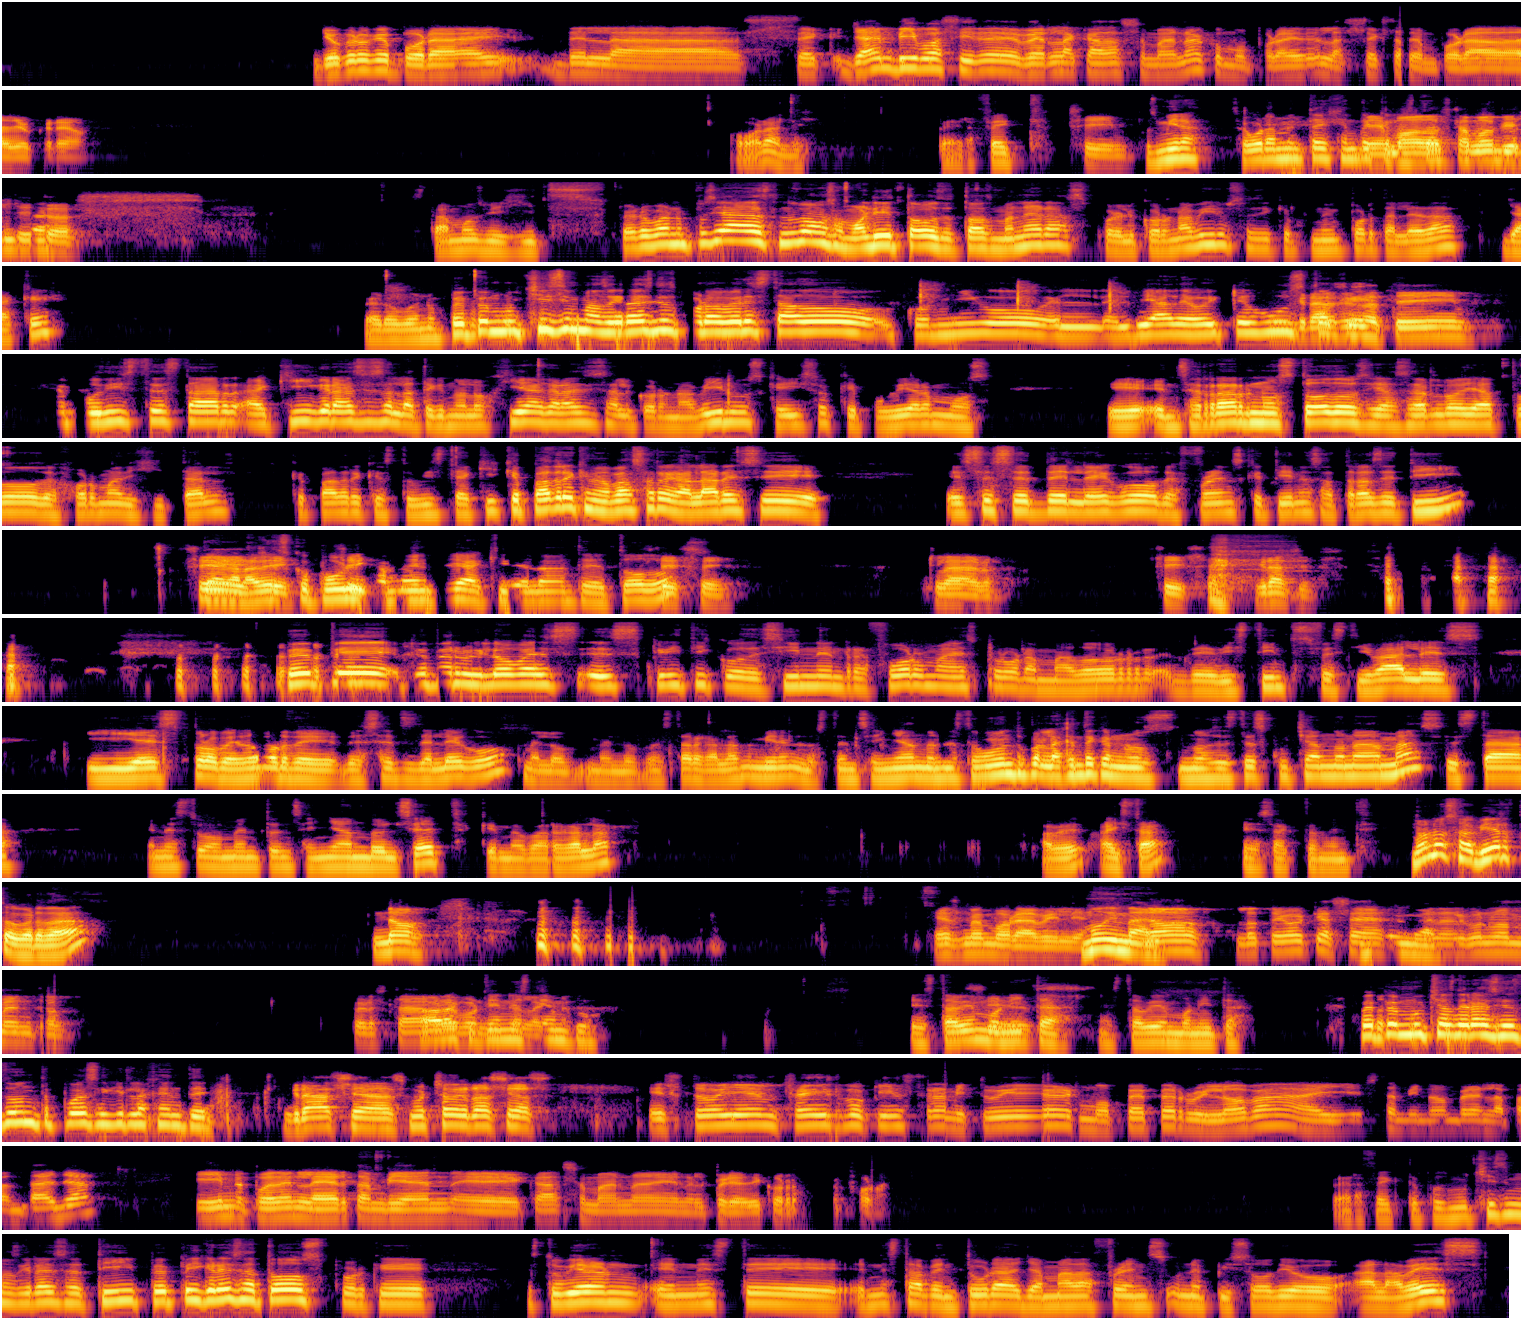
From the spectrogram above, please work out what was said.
Yo creo que por ahí de la... Ya en vivo así de verla cada semana, como por ahí de la sexta temporada, yo creo. Órale. Perfecto. Sí. Pues mira, seguramente hay gente que... Modo, estamos viejitos. Estamos viejitos. Pero bueno, pues ya nos vamos a morir todos de todas maneras por el coronavirus, así que no importa la edad, ya que. Pero bueno, Pepe, muchísimas gracias por haber estado conmigo el, día de hoy. Qué gusto. Gracias a ti. Que pudiste estar aquí gracias a la tecnología, gracias al coronavirus que hizo que pudiéramos eh, encerrarnos todos y hacerlo ya todo de forma digital. Qué padre que estuviste aquí. Qué padre que me vas a regalar ese, ese set de Lego de Friends que tienes atrás de ti. Te agradezco públicamente aquí delante de todos. Sí, sí. Claro. Sí, sí. Gracias. Pepe, Pepe Ruilova es, crítico de cine en Reforma, es programador de distintos festivales y es proveedor de, sets de Lego. Me lo, me lo, está regalando. Miren, lo está enseñando en este momento. Para la gente que nos, nos está escuchando nada más, está en este momento enseñando el set que me va a regalar. A ver, ahí está. Exactamente. No lo has abierto, ¿verdad? No. es memorable. Muy mal. No, lo tengo que hacer en algún momento. Pero está Ahora que tienes tiempo. Está bien bonita, está bien bonita. Pepe, muchas gracias. ¿Dónde te puede seguir la gente? Gracias, muchas gracias. Estoy en Facebook, Instagram y Twitter como Pepe Ruilova. Ahí está mi nombre en la pantalla. Y me pueden leer también eh, cada semana en el periódico Reforma. Perfecto, pues muchísimas gracias a ti, Pepe, y gracias a todos porque estuvieron en, este, en esta aventura llamada Friends, un episodio a la vez.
